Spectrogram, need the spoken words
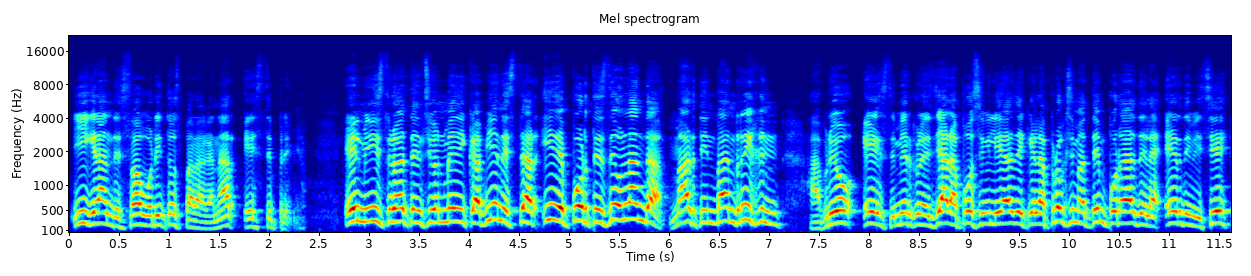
y grandes favoritos para ganar este premio. El ministro de Atención Médica, Bienestar y Deportes de Holanda, Martin van Rigen, abrió este miércoles ya la posibilidad de que la próxima temporada de la Eredivisie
